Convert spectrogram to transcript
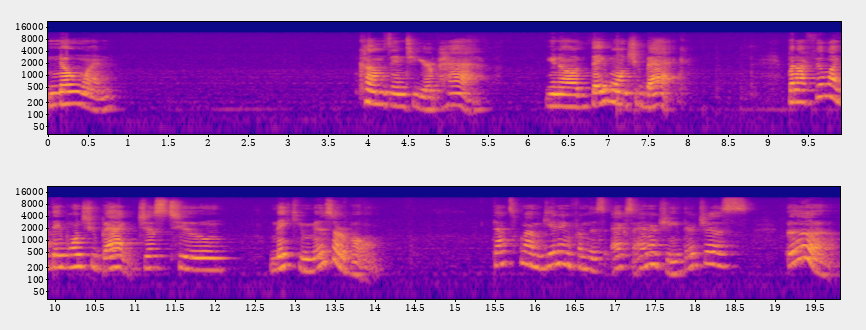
no one comes into your path. You know, they want you back. But I feel like they want you back just to make you miserable. That's what I'm getting from this X energy. They're just, ugh.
